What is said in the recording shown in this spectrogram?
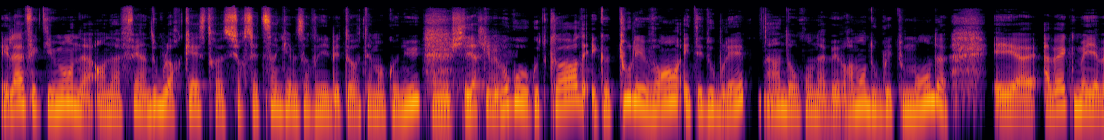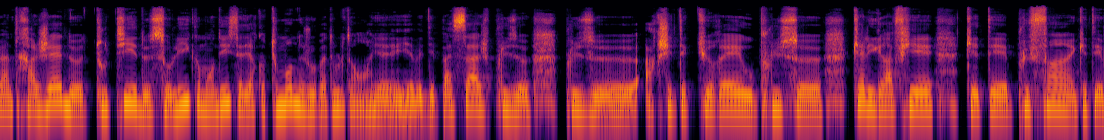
Et là, effectivement, on a, on a fait un double orchestre sur cette cinquième symphonie de Beethoven tellement connue. C'est-à-dire qu'il y avait beaucoup, beaucoup de cordes et que tous les vents étaient doublés. Hein, donc, on avait vraiment doublé tout le monde. Et euh, avec, mais il y avait un trajet de tutti et de soli, comme on dit, c'est-à-dire que tout le monde ne joue pas tout le temps. Il y avait des passages plus, euh, plus euh, architecturés ou plus calligraphiés qui étaient plus fins et qui étaient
